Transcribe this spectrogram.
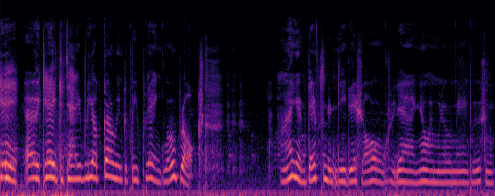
okay, today we are going to be playing Roblox. I am definitely this old. Yeah, I know I'm an old man person.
